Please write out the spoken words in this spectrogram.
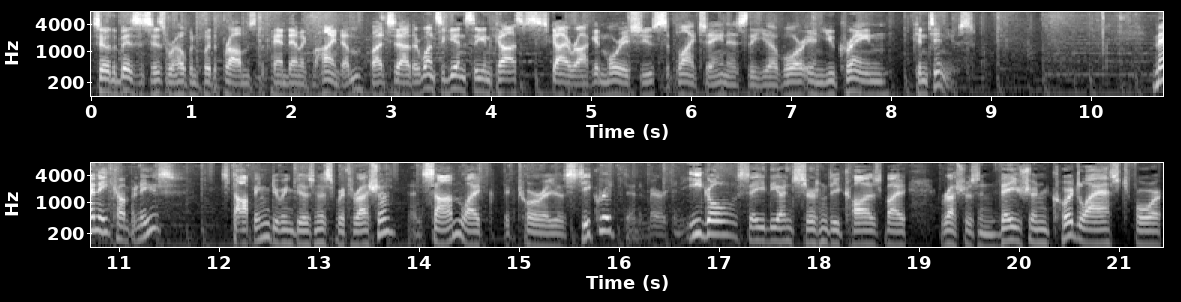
So the businesses were hoping to put the problems of the pandemic behind them, but uh, they're once again seeing costs skyrocket, more issues, supply chain as the uh, war in Ukraine continues. Many companies stopping doing business with Russia, and some, like Victoria's Secret and American Eagle, say the uncertainty caused by Russia's invasion could last for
